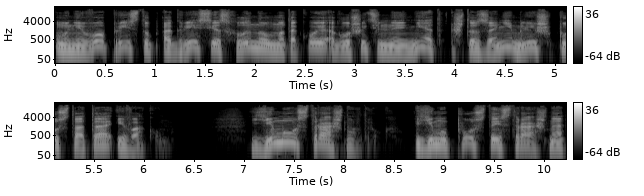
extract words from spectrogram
У него приступ агрессии схлынул на такое оглушительное «нет», что за ним лишь пустота и вакуум. Ему страшно вдруг. Ему пусто и страшно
